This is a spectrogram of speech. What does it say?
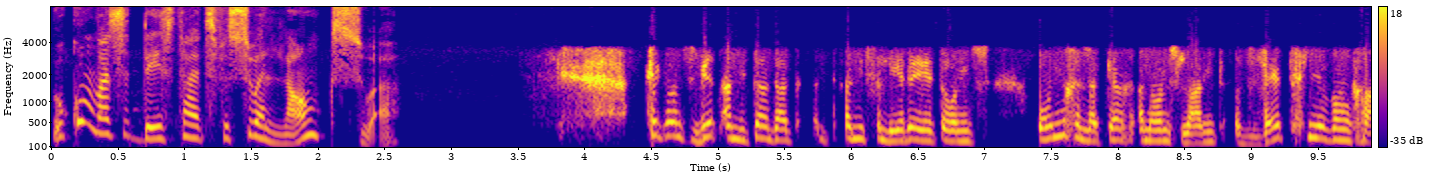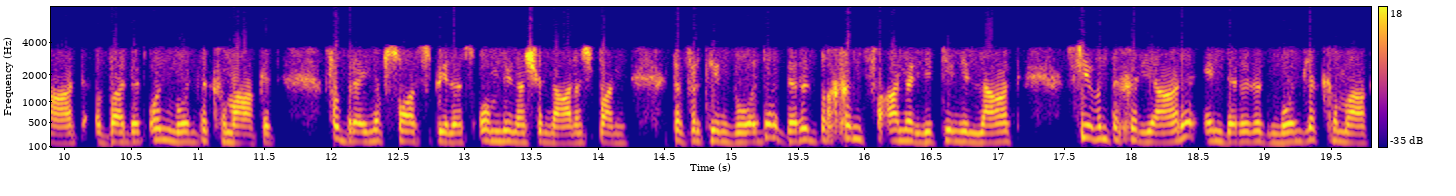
Hoekom was dit destyds vir so lank so? Kyk ons weet Anita dat in die verlede het ons ongelukkig in ons land wetgewing gehad wat dit onmoontlik gemaak het vir brein of swart spelers om die nasionale span te verteenwoordig. Dit het begin verander hier teen die laat 70er jare en dit het dit moontlik gemaak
